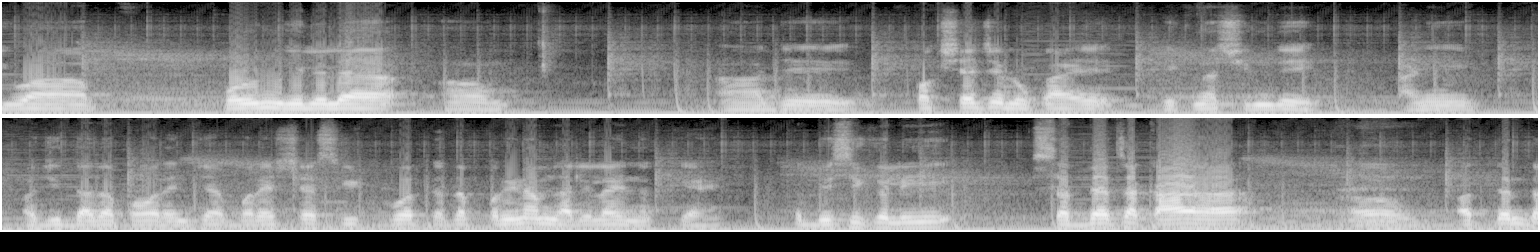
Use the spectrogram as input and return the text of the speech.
किंवा पळून गेलेल्या जे पक्षाचे लोक आहे एकनाथ शिंदे आणि अजितदादा पवार यांच्या बऱ्याचशा सीटवर त्याचा परिणाम झालेला आहे नक्की आहे. तर बेसिकली सध्याचा काळ हा अत्यंत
